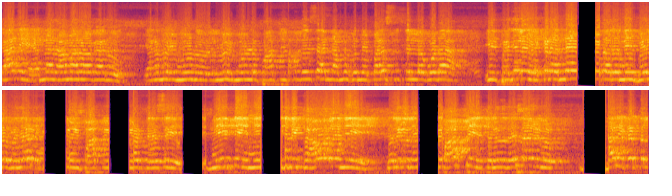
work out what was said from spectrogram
కానీ అన్న రామారావు గారు ఎనభై మూడు ఎనభై మూడులో పార్టీ ప్రదేశాన్ని నమ్ముకునే పరిస్థితుల్లో కూడా ఈ ప్రజలు ఎక్కడ అన్యాయం అవుతారని వేల ప్రజానికి ఈ పార్టీ చేసి నీతి నీతిని కావాలని తెలుగుదేశం పార్టీ తెలుగుదేశానికి కార్యకర్తలు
